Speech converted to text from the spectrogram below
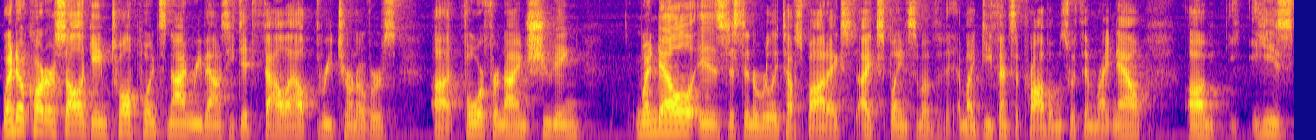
Wendell Carter, a solid game, 12 points, nine rebounds. He did foul out, three turnovers, uh, four for nine shooting. Wendell is just in a really tough spot. I, I explained some of my defensive problems with him right now. Um, he's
